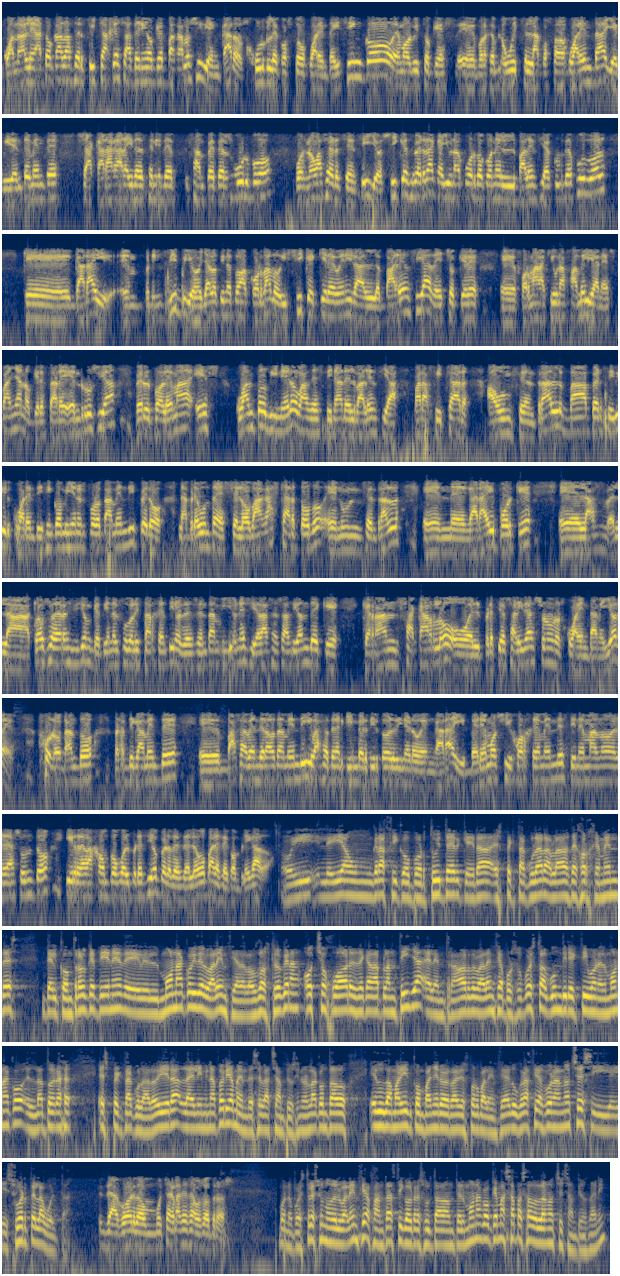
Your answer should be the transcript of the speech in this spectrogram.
cuando le ha tocado hacer fichajes ha tenido que pagarlos y bien caros. Hulk le costó 45, hemos visto que, eh, por ejemplo, Witzel le ha costado 40 y evidentemente sacar a Garay del Zenit de San Petersburgo pues no va a ser sencillo. Sí que es verdad que hay un acuerdo con el Valencia Club de Fútbol que Garay en principio ya lo tiene todo acordado y sí que quiere venir al Valencia, de hecho quiere eh, formar aquí una familia en España, no quiere estar en Rusia, pero el problema es cuánto dinero va a destinar el Valencia para fichar a un central, va a percibir 45 millones por Otamendi, pero la pregunta es, ¿se lo va a gastar todo en un central en eh, Garay? Porque eh, la, cláusula de rescisión que tiene el futbolista argentino es de 60 millones y da la sensación de que querrán sacarlo o el precio de salida son unos 40 millones. Por lo tanto, prácticamente eh, vas a vender a Otamendi y vas a tener que invertir todo el dinero en Garay. Veremos si Jorge Méndez tiene mano en el asunto y rebaja un poco el precio, pero desde luego parece complicado. Hoy leía un gráfico por Twitter que era espectacular. Hablabas de Jorge Méndez, del control que tiene del Mónaco y del Valencia, de los dos. Creo que eran ocho jugadores de cada plantilla, el entrenador del Valencia por supuesto, algún directivo en el Mónaco. El dato era espectacular. Hoy era la eliminatoria Méndez en la Champions y nos lo ha contado Edu Damarit, compañero de Radios por Valencia. Edu, gracias, buenas noches y, suerte en la vuelta. De acuerdo, muchas gracias a vosotros. Bueno, pues 3-1 del Valencia, fantástico el resultado ante el Mónaco. ¿Qué más ha pasado en la noche Champions, Dani?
